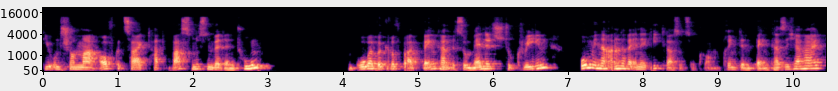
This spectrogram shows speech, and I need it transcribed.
die uns schon mal aufgezeigt hat, was müssen wir denn tun? Oberbegriff bei Bankern ist so Managed to Green, um in eine andere Energieklasse zu kommen. Bringt dem Banker Sicherheit,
